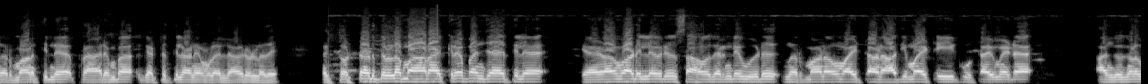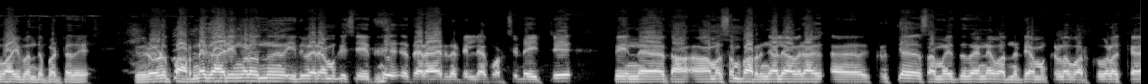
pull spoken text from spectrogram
നിർമ്മാണത്തിന്റെ പ്രാരംഭ ഘട്ടത്തിലാണ് നമ്മളെല്ലാവരും ഉള്ളത്. തൊട്ടടുത്തുള്ള മാറാക്കര പഞ്ചായത്തിലെ ഏഴാം വാർഡിലെ ഒരു സഹോദരന്റെ വീട് നിർമ്മാണവുമായിട്ടാണ് ആദ്യമായിട്ട് ഈ കൂട്ടായ്മയുടെ അംഗങ്ങളുമായി ബന്ധപ്പെട്ടത്. ഇവരോട് പറഞ്ഞ കാര്യങ്ങളൊന്നും ഇതുവരെ നമുക്ക് ചെയ്ത് തരായിരുന്നിട്ടില്ല കുറച്ച് ഡേറ്റ് പിന്നെ താമസം പറഞ്ഞാൽ അവരെ കൃത്യ സമയത്ത് തന്നെ വന്നിട്ട് നമുക്കുള്ള വർക്കുകളൊക്കെ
